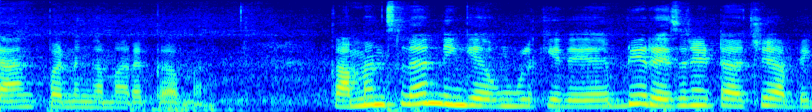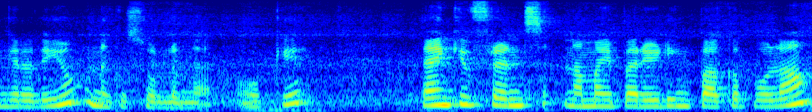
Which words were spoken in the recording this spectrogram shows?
தேங்க் பண்ணுங்கள் மறக்காமல் கமெண்ட்ஸில் நீங்கள் உங்களுக்கு இது எப்படி ரெசனேட் ஆச்சு அப்படிங்கிறதையும் எனக்கு சொல்லுங்கள் ஓகே தேங்க்யூ ஃப்ரெண்ட்ஸ் நம்ம இப்போ ரீடிங் பார்க்க போகலாம்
